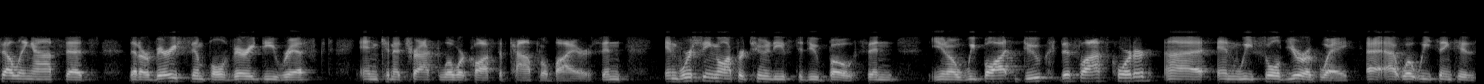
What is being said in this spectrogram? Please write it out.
selling assets that are very simple, very de-risked, and can attract lower cost of capital buyers. And we're seeing opportunities to do both. And, you know, we bought Duke this last quarter, uh, and we sold Uruguay uh, at what we think is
